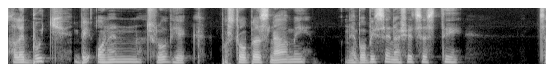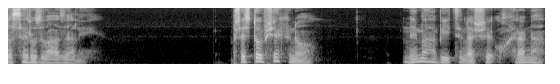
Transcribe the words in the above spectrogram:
ale buď by onen člověk postoupil s námi, nebo by se naše cesty zase rozvázaly. Přesto všechno nemá být naše ochrana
